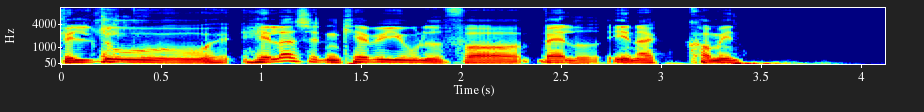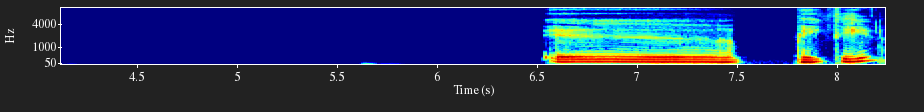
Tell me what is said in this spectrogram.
Vil du hellere sætte en kæppe hjulet for valget, end at komme ind? Øh, begge dele.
